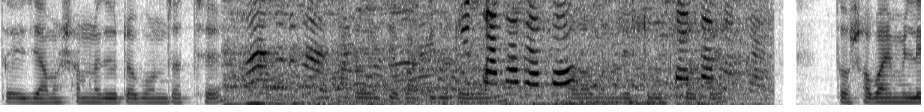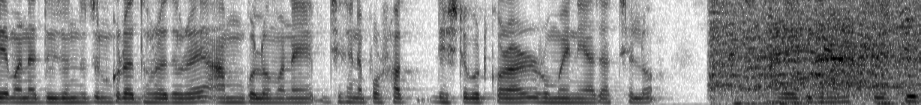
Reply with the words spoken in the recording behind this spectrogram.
তো এই যে আমার সামনে দুটো বোন যাচ্ছে, আর ওই যে বাকি দুটো বোন ওরা মানে ডিস্ট্রিবিউট করবে। তো সবাই মিলে মানে দুজন দুজন করে ধরে ধরে আমগুলো মানে যেখানে প্রসাদ ডিস্ট্রিবিউট করার রুমে নিয়ে যাচ্ছিল। আর এদিকে মানে প্রচুর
